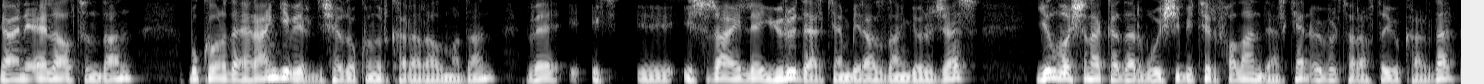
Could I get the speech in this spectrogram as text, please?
Yani el altından bu konuda herhangi bir dişe dokunur karar almadan ve İsrail'e yürü derken birazdan göreceğiz. Yılbaşına kadar bu işi bitir falan derken öbür tarafta yukarıda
